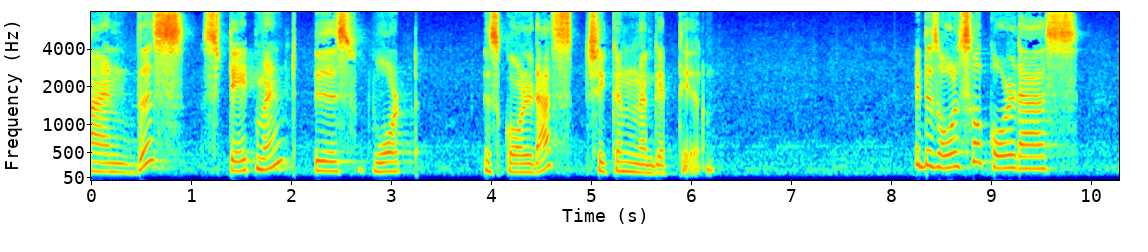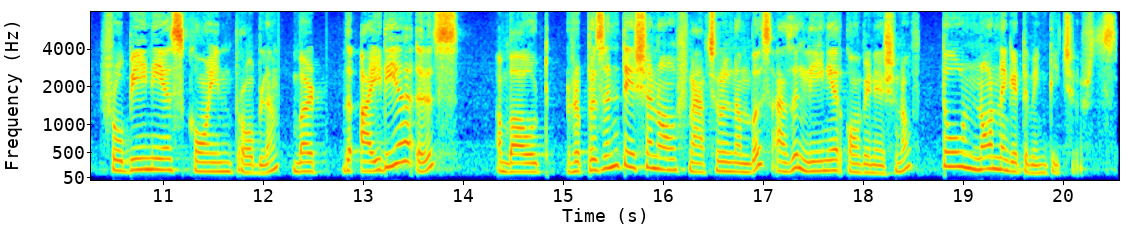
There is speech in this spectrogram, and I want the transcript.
And this statement is what is called as chicken nugget theorem. It is also called as Frobenius coin problem, but the idea is about representation of natural numbers as a linear combination of two non-negative integers.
